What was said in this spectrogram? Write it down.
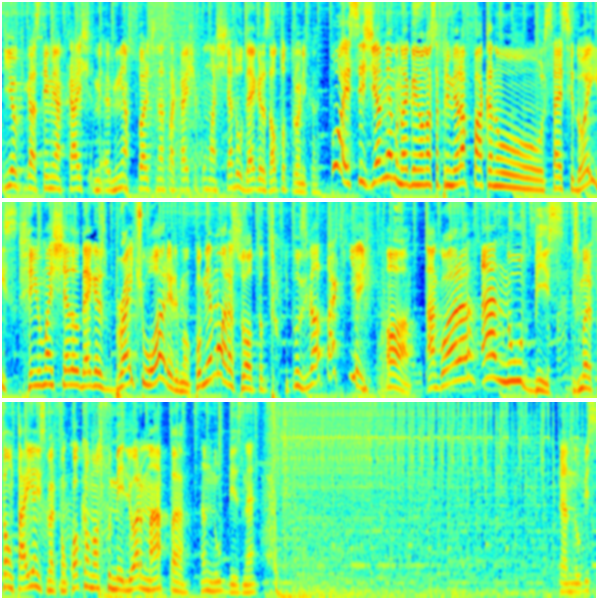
E eu que gastei minha caixa, minha sorte nessa caixa com uma Shadow Daggers autotrônica. Pô, esses dias mesmo, nós ganhou nossa primeira faca no CS2. Veio uma Shadow Daggers Bright Water, irmão. Comemora a sua autotrônica. Inclusive, ela tá aqui, hein. Ó, agora Anubis. Smurfão, tá aí, Smurfão? Qual que é o nosso melhor mapa? Anubis, né? Anubis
